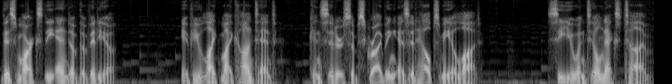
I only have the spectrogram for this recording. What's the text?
This marks the end of the video. If you like my content, consider subscribing as it helps me a lot. See you until next time.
